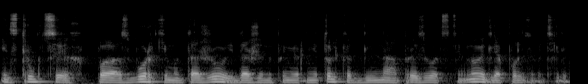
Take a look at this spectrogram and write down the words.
инструкциях по сборке, монтажу и даже, например, не только на производстве, но и для пользователей,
